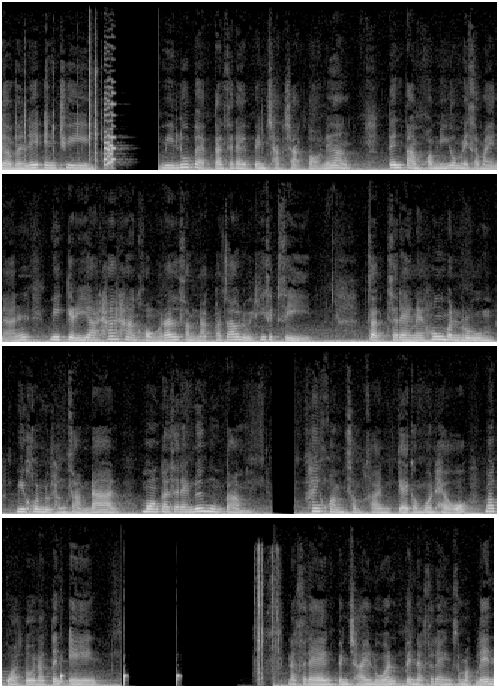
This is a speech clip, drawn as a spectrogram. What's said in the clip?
The Ballet Entry มีรูปแบบการแสดงเป็นฉากๆ ต่อเนื่อง เต้นตามความนิยมในสมัยนั้น มีกิริยาท่าทางของราชสำนักพระเจ้าหลุยส์ที่ 14 จัดแสดงในห้องบรรรูม มีคนดูทั้ง 3 ด้าน มองการแสดงด้วยมุมต่ำ ให้ความสำคัญแก่กระบวนแถวมากกว่าตัวนักเต้นเอง นักแสดงเป็นชายล้วน เป็นนักแสดงสมัครเล่น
